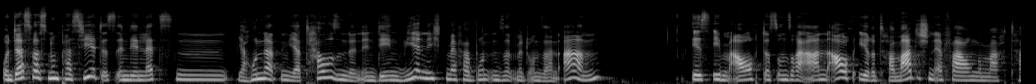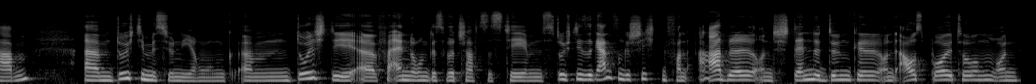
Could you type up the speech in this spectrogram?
Und das, was nun passiert ist in den letzten Jahrhunderten, Jahrtausenden, in denen wir nicht mehr verbunden sind mit unseren Ahnen, ist eben auch, dass unsere Ahnen auch ihre traumatischen Erfahrungen gemacht haben, ähm, durch die Missionierung, ähm, durch die äh, Veränderung des Wirtschaftssystems, durch diese ganzen Geschichten von Adel und Ständedünkel und Ausbeutung und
